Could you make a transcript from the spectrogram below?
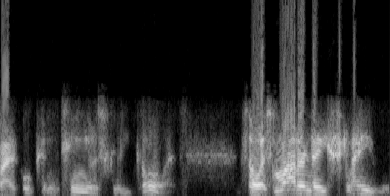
cycle continuously going. So it's modern day slavery.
